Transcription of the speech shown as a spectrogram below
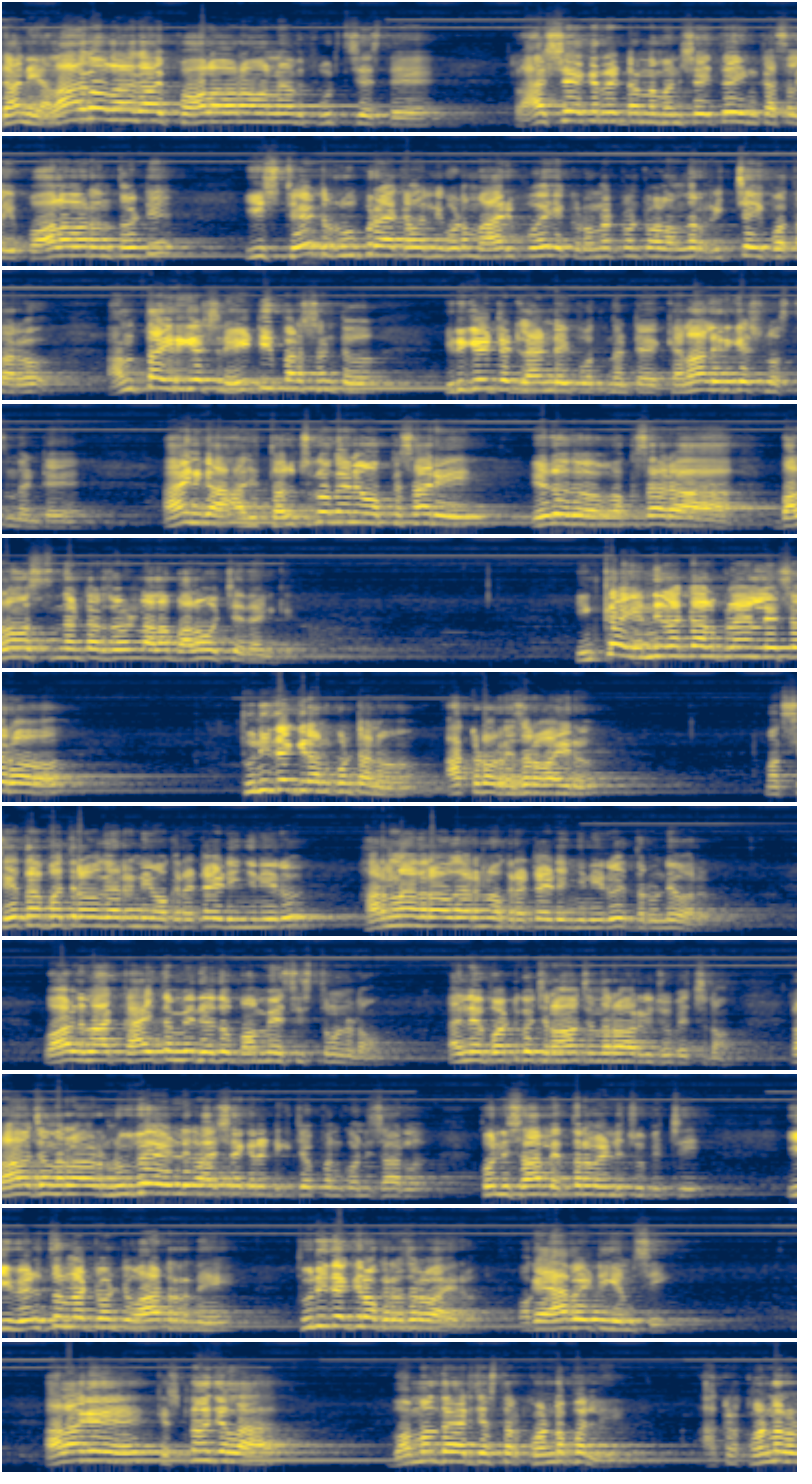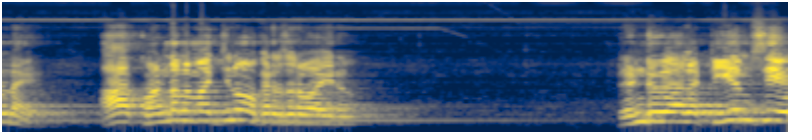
దాన్ని ఎలాగోలాగా పోలవరం అన్నది పూర్తి చేస్తే రాజశేఖర రెడ్డి అన్న మనిషి అయితే ఇంక అసలు ఈ పోలవరం తోటి ఈ స్టేట్ రూపురేఖలన్నీ కూడా మారిపోయి ఇక్కడ ఉన్నటువంటి వాళ్ళందరూ రిచ్ అయిపోతారు. అంతా irrigation eighty percent irrigated land అయిపోతుందంటే canal irrigation వస్తుందంటే ఆయనకి అది తలుచుకోగానే ఒక్కసారి ఏదో ఒక్కసారి బలం వస్తుందంటారు చూడండి అలా బలం వచ్చేది ఆయనకి. ఇంకా ఎన్ని రకాల ప్లాన్లు వేశారో తుని దగ్గర అనుకుంటాను అక్కడ రిజర్వాయరు మాకు సీతాపతిరావు గారిని ఒక రిటైర్డ్ ఇంజనీరు హరనాథరావు గారిని ఒక రిటైర్డ్ ఇంజనీరు ఇద్దరు ఉండేవారు. వాళ్ళు నాకు కాగితం మీద ఏదో బొమ్మేసి ఇస్తూ ఉండడం అది నేను పట్టుకొచ్చి రామచంద్రరావు గారికి చూపించడం. రామచంద్రరావు గారు నువ్వే వెళ్ళి రాజశేఖర రెడ్డికి చెప్పాను కొన్నిసార్లు కొన్నిసార్లు ఇద్దరం వెళ్ళి చూపించి ఈ వెళ్తున్నటువంటి వాటర్ని తుని దగ్గర ఒక రిజర్వాయర్ ఒక యాభై టీఎంసీ. అలాగే కృష్ణా జిల్లా బొమ్మలు తయారు చేస్తారు కొండపల్లి అక్కడ కొండలు ఉన్నాయి ఆ కొండల మధ్యన ఒక రిజర్వాయరు రెండు వేల టీఎంసీ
